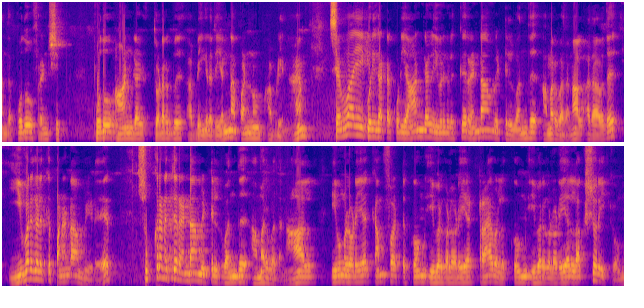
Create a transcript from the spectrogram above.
அந்த புது ஃப்ரெண்ட்ஷிப் புது ஆண்கள் தொடர்பு அப்படிங்கிறது என்ன பண்ணும் அப்படின்னா செவ்வாயை குறிகாட்டக்கூடிய ஆண்கள் இவர்களுக்கு ரெண்டாம் வீட்டில் வந்து அமர்வதனால் அதாவது இவர்களுக்கு பன்னெண்டாம் வீடு சுக்கிரனுக்கு ரெண்டாம் வீட்டில் வந்து அமர்வதனால் இவங்களுடைய கம்ஃபர்ட்டுக்கும் இவர்களுடைய ட்ராவலுக்கும் இவர்களுடைய லக்ஷரிக்கும்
